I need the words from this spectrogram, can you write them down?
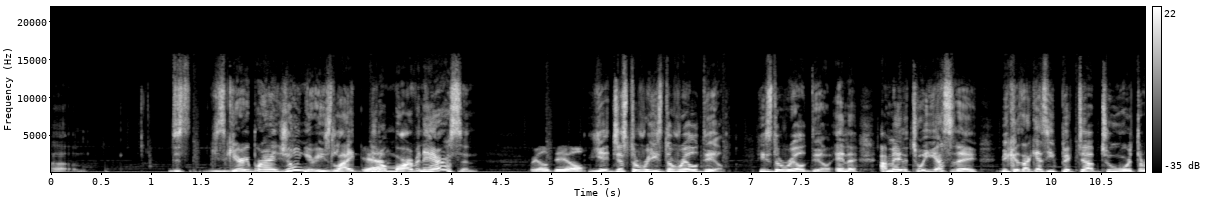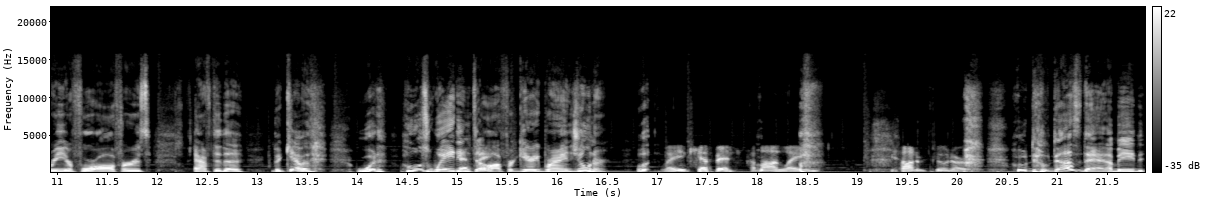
Um, just he's Gary Bryant Jr. He's like you know Marvin Harrison. Real deal. Yeah, just the he's the real deal. He's the real deal. And uh, I made a tweet yesterday because I guess he picked up two or three or four offers after the the Kevin. What? Who's waiting to offer Gary Bryant Jr.? What, Lane Kiffin. Come on, Lane. Get on him sooner. who who does that? I mean,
